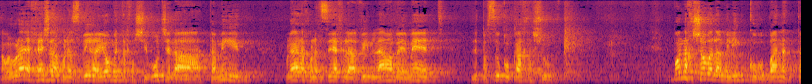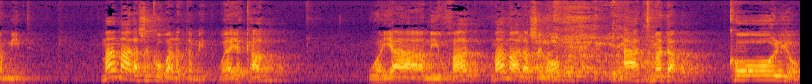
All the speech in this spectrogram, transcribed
אבל אולי אחרי שאנחנו נסביר היום את החשיבות של התמיד, אולי אנחנו נצליח להבין למה באמת זה פסוק כל כך חשוב. בואו נחשוב על המילים קורבן התמיד. מה המעלה של קורבן התמיד? הוא היה יקר? הוא היה מיוחד? מה המעלה שלו? ההתמדה. כל יום.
